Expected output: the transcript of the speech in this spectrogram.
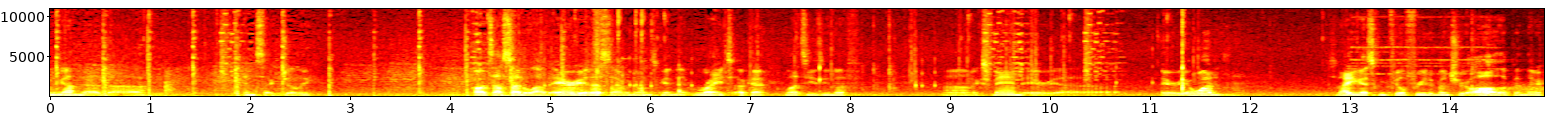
Something on that uh, insect jelly. Oh, it's outside allowed area. That's not when no one's getting it right. Okay, well that's easy enough. Um, expand area. Area one. So now you guys can feel free to venture all up in there.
